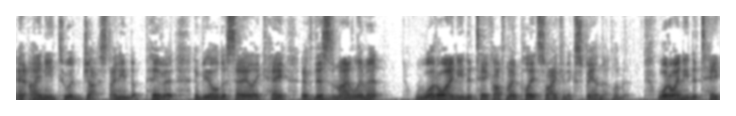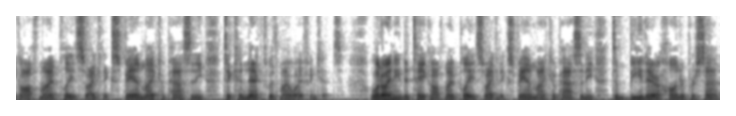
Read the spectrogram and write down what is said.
and I need to adjust. I need to pivot and be able to say, like, hey, if this is my limit, what do I need to take off my plate so I can expand that limit? What do I need to take off my plate so I can expand my capacity to connect with my wife and kids? What do I need to take off my plate so I can expand my capacity to be there 100%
